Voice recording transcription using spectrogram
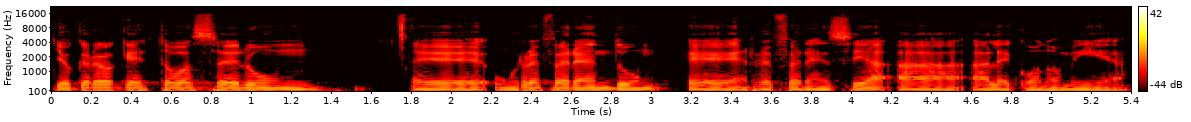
yo creo que esto va a ser un, eh, un referéndum eh, en referencia a, a la economía.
